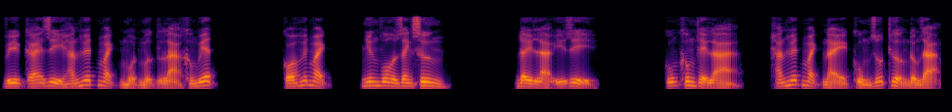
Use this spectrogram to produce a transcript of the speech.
Vì cái gì hắn huyết mạch một mực là không biết? Có huyết mạch, nhưng vô danh sưng đây là ý gì? Cũng không thể là, hắn huyết mạch này cùng rút thưởng đồng dạng,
